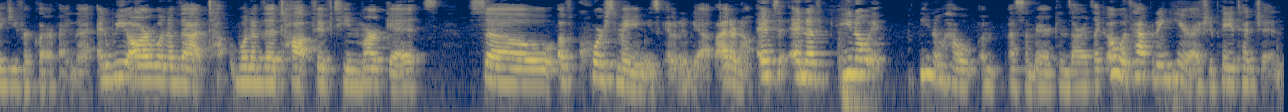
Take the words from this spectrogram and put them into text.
thank you for clarifying that. And we are one of that one of the top 15 markets. So of course Miami's going to be up. I don't know. It's and if you know you know how um, us Americans are. It's like, oh, what's happening here? I should pay attention.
